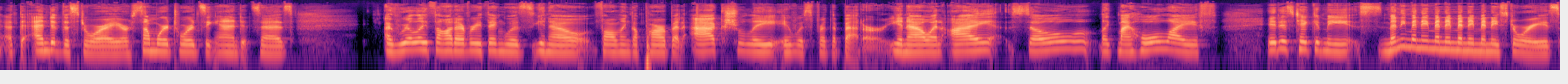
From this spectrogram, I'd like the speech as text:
at the end of the story or somewhere towards the end, it says, I really thought everything was, you know, falling apart, but actually it was for the better, you know? And I so, like, my whole life, it has taken me many, many, many, many, many stories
